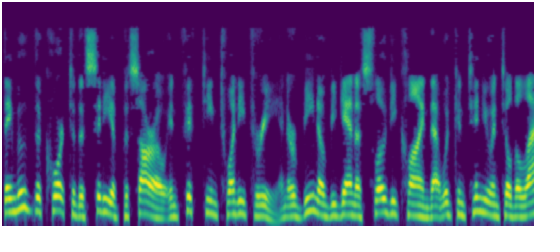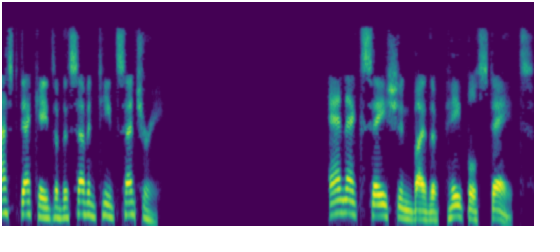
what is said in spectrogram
They moved the court to the city of Pesaro in 1523 and Urbino began a slow decline that would continue until the last decades of the 17th century. Annexation by the Papal States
